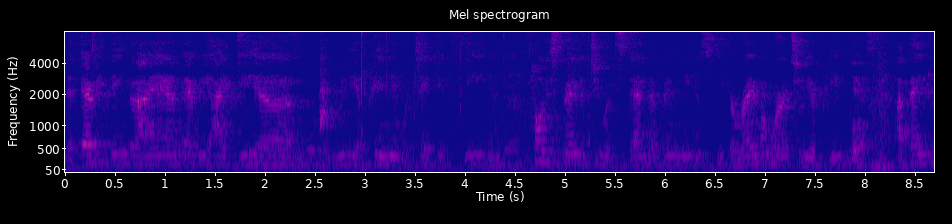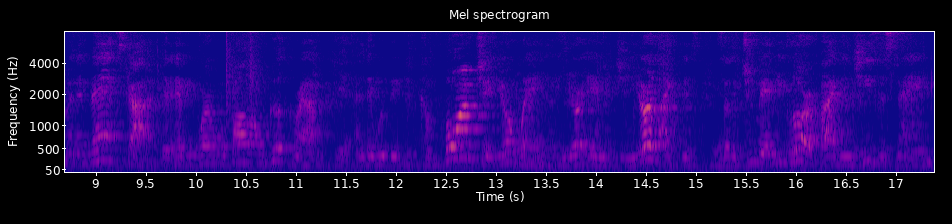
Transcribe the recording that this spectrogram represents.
That everything that I am, every idea, every opinion would take its seat. And Holy Spirit, that you would stand up in me and speak a rhema word to your people. I thank you in advance, God, that every word will fall on good ground and they will be conformed to your way and your image and your likeness so that you may be glorified in Jesus' name.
